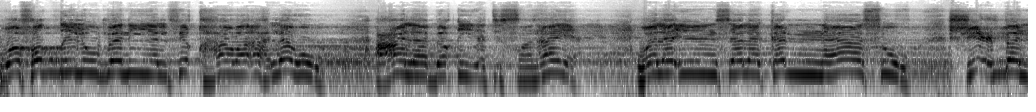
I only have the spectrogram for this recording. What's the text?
وفضلوا بني الفقه وأهله على بقية الصنايع. ولئن سلك الناس شعبا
